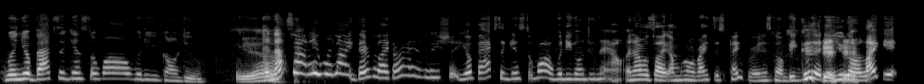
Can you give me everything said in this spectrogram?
When your back's against the wall, what are you gonna do? Yeah. And that's how they were like. They were like, "All right, Alicia, your back's against the wall. What are you gonna do now?" And I was like, "I'm gonna write this paper, and it's gonna be good, and you're gonna like it,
